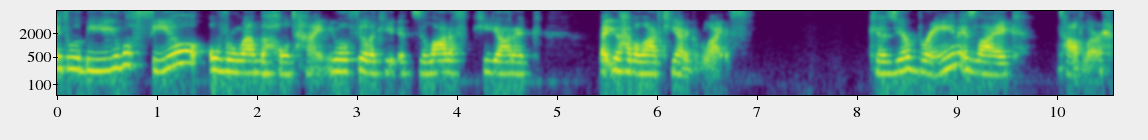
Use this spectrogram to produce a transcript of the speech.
it will be you will feel overwhelmed the whole time. You will feel like it's a lot of chaotic that you have a lot of chaotic life because your brain is like toddler.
